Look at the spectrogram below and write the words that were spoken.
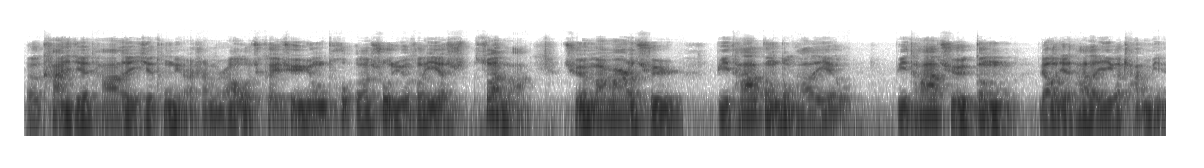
呃看一些它的一些痛点是什么，然后我就可以去用图呃数据和一些算法去慢慢的去比他更懂他的业务，比他去更了解他的一个产品。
